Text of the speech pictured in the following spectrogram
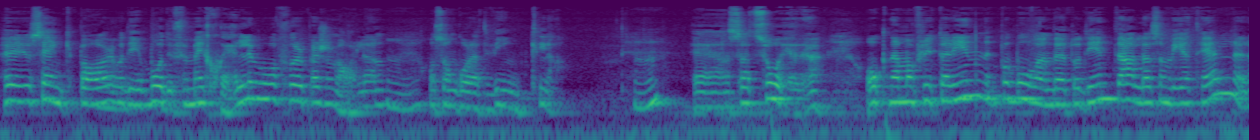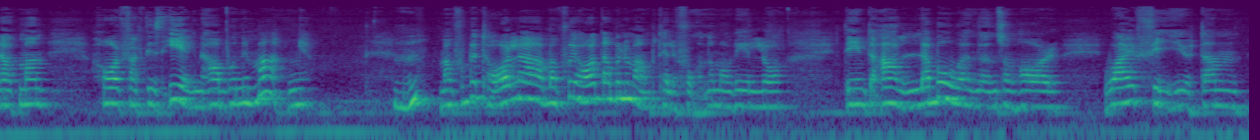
höj och sänkbar och det är både för mig själv och för personalen Mm. och som går att vinkla. Mm. Eh, Så att så är det. Och när man flyttar in på boendet, och det är inte alla som vet heller, att man har faktiskt egna abonnemang. Mm. Man får betala, man får ju ha ett abonnemang på telefon om man vill och det är inte alla boenden som har wifi utan,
